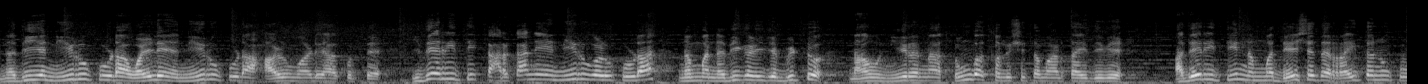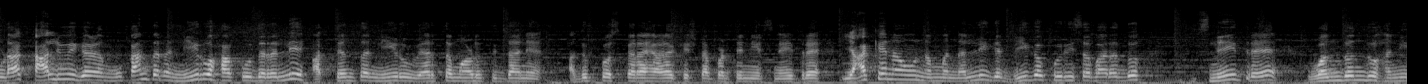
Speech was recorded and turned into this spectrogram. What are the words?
ನದಿಯ ನೀರು ಕೂಡ, ಒಳ್ಳೆಯ ನೀರು ಕೂಡ ಹಾಳು ಮಾಡಿ ಹಾಕುತ್ತೆ. ಇದೇ ರೀತಿ ಕಾರ್ಖಾನೆಯ ನೀರುಗಳು ಕೂಡ ನಮ್ಮ ನದಿಗಳಿಗೆ ಬಿಟ್ಟು ನಾವು ನೀರನ್ನ ತುಂಬಾ ಕಲುಷಿತ ಮಾಡ್ತಾ ಇದ್ದೀವಿ. ಅದೇ ರೀತಿ ನಮ್ಮ ದೇಶದ ರೈತನು ಕೂಡ ಕಾಲುವೆಗಳ ಮುಖಾಂತರ ನೀರು ಹಾಕುವುದರಲ್ಲಿ ಅತ್ಯಂತ ನೀರು ವ್ಯರ್ಥ ಮಾಡುತ್ತಿದ್ದಾನೆ. ಅದಕ್ಕೋಸ್ಕರ ಹೇಳಕ್ ಇಷ್ಟಪಡ್ತೀನಿ ಸ್ನೇಹಿತರೆ. ಯಾಕೆ ನಾವು ನಮ್ಮ ನಲ್ಲಿಗೆ ಬೀಗ ಕೂರಿಸಬಾರದು? ಸ್ನೇಹಿತರೆ, ಒಂದೊಂದು ಹನಿ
